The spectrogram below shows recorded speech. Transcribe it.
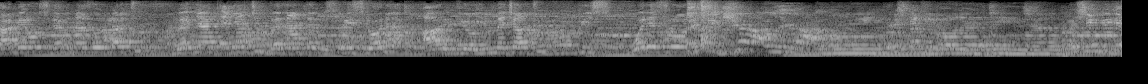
ካሜራውን ስለምናዞርላችሁ በእኛ ቀኛችን ስትሬት ስለሆነ አሪፍ ያው ይመቻችሁ። ፒስ ወደ ስራው እሺ እንግዲህ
